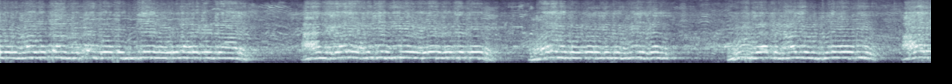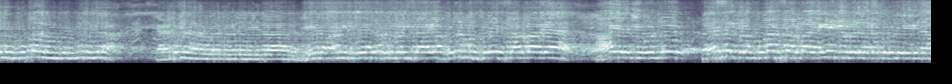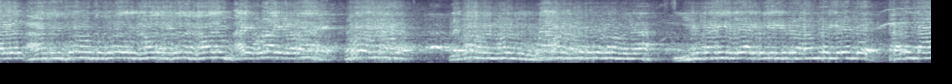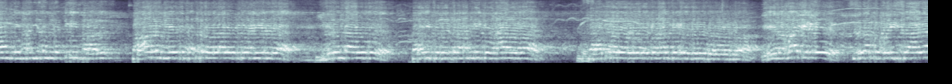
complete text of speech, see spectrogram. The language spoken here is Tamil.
தஞ்சாவூர் மாவட்டம் நத்தங்கோட்டை விஜயன் அவர்கள் நடக்கின்றார் அந்த காலை அணிந்திய வேண்டத்தில் வளர்ந்து கொண்டிருக்கின்ற வீரர்கள் மூன்று வேண்டு நாளில் துணையோடு ஆறு முத்தாறு வீரர்கள் கடுமையாக வளர்ந்து கொண்டிருக்கிறார் பொதுமக்கள் சுரேஷ் சார்பாக ஆயிரத்தி ஒன்று பரிசல்குளம் குமார் சார்பாக ஐநூத்தி ஒன்றில் கலந்து கொண்டிருக்கிறார்கள் ஆண்டனி சிவமுத்து சுரேந்திரன் காலை அதை முன்னாடி இரண்டாவது பரிசு பெற்ற நம்பிக்கை நாயகர். சத்திர அவர்களுக்கு வாழ்த்துக்களை தெரிவித்துக் கொள்கிறோம் இந்த மாதிரி சிறப்பு பரிசாக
